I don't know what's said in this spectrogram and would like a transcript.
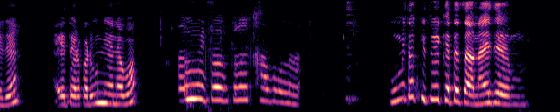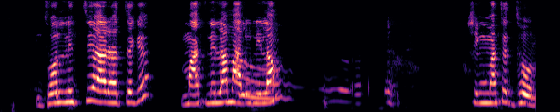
এই যে এই তরকারিও নিয়ে নেব। আমি তরকারি খাব না। তুমি তো কিছুই খেতে চাও না এই যে ঝোল নিচ্ছি আর হচ্ছে গিয়ে মাছ নিলাম আলু নিলাম। শিং মাছের ঝোল।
